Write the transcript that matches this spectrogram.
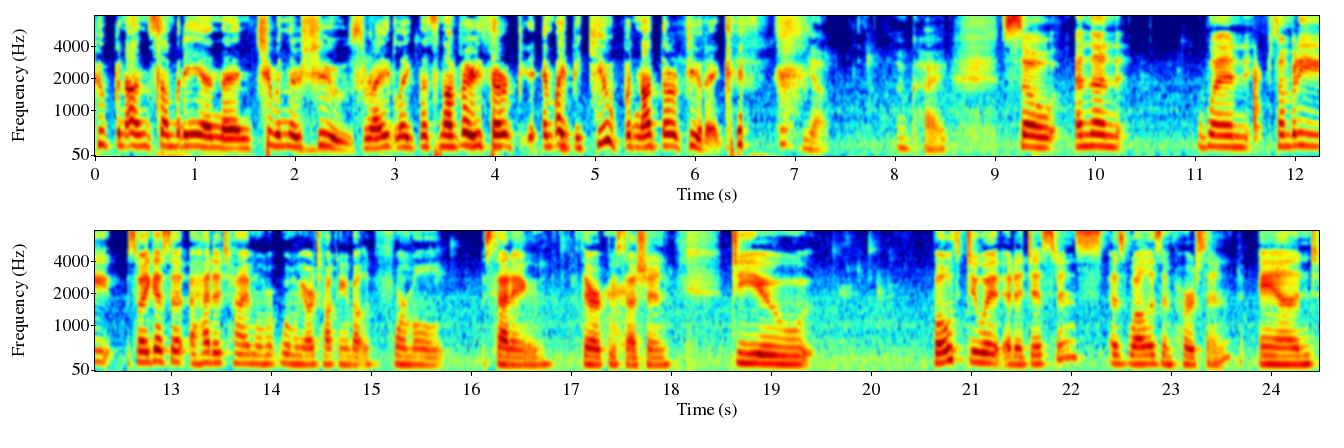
pooping on somebody and then chewing their shoes, right? Like that's not very therapeutic. It might be cute, but not therapeutic. yeah. Okay. So, and then when somebody, so I guess ahead of time when, when we are talking about formal setting therapy session, do you both do it at a distance as well as in person? And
